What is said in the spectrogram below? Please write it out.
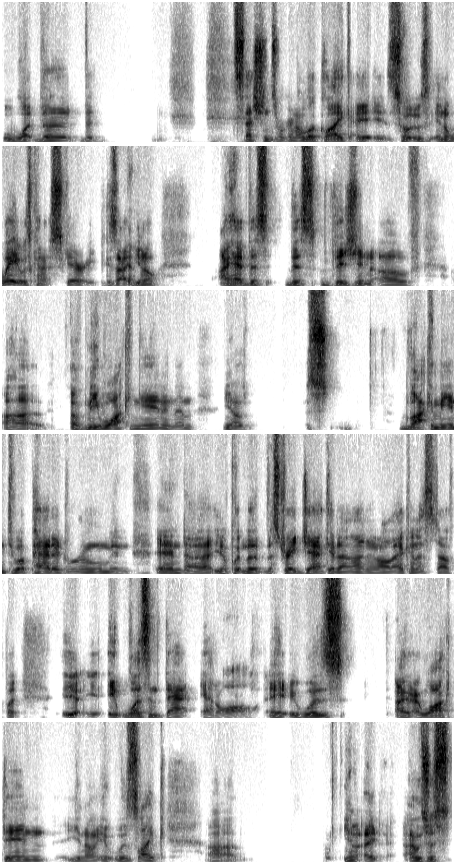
what the the sessions were going to look like. It, so it was in a way it was kind of scary because I, yeah. you know, I had this this vision of uh, of me walking in and them, you know, locking me into a padded room and and uh, you know putting the, the straight jacket on and all that kind of stuff. But it, it wasn't that at all. It, it was I, I, walked in, you know, it was like, uh, you know, I, I was just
